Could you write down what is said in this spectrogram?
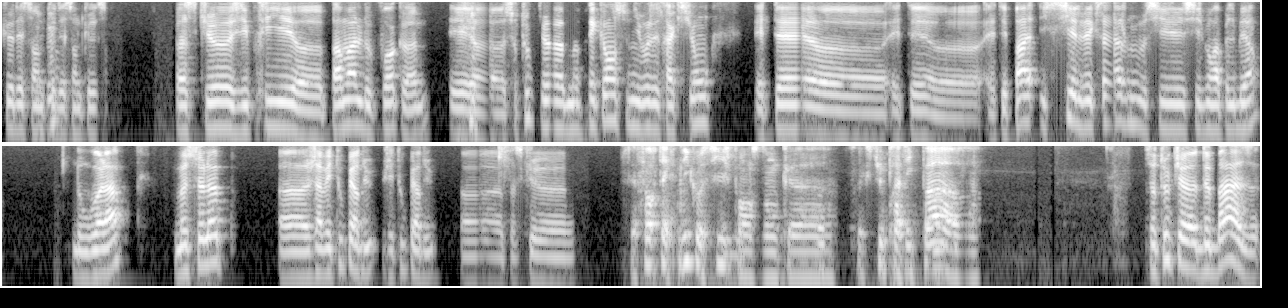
que descendre, que mhm. descendre, que descendre. Parce que j'ai pris pas mal de poids quand même. Et surtout que ma fréquence au niveau des tractions, était, euh, était, euh, était pas si élevé que ça, si, si, je me rappelle bien. Donc voilà. Muscle up, euh, j'avais tout perdu. J'ai tout perdu. parce que. C'est fort technique aussi, je pense. Donc, c'est que si tu ne pratiques pas. Surtout que de base,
